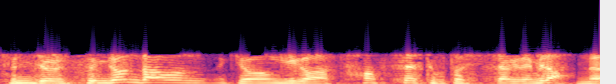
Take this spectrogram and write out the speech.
예, 준결승전다운 경기가 첫 세트부터 시작이 됩니다. 네,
